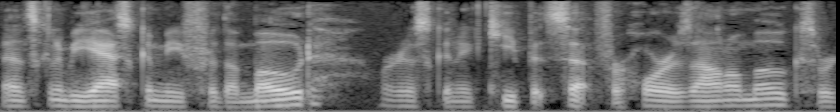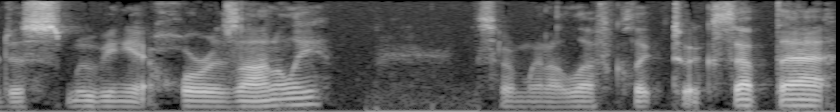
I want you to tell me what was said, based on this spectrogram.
and it's going to be asking me for the mode. We're just going to keep it set for horizontal mode because we're just moving it horizontally. So I'm going to left click to accept that.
